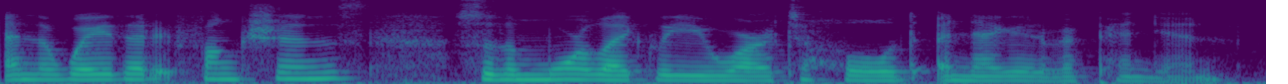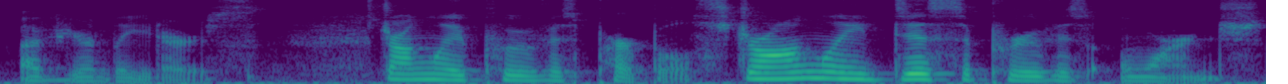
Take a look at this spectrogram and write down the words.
and the way that it functions. So the more likely you are to hold a negative opinion of your leaders. Strongly approve is purple, strongly disapprove is orange.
